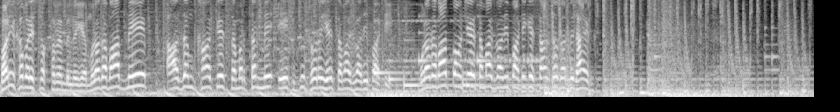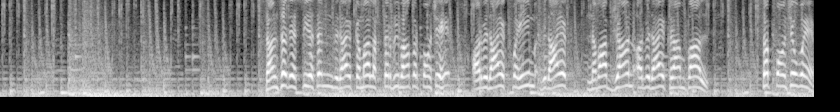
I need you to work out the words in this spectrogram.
बड़ी खबर इस वक्त हमें मिल रही है। मुरादाबाद में आज़म खां के समर्थन में एकजुट हो रही है समाजवादी पार्टी। मुरादाबाद पहुँचे समाजवादी पार्टी के सांसद और विधायक। सांसद एस टी हसन, विधायक कमाल अख्तर भी वहाँ पर पहुँचे हैं और विधायक फहीम, विधायक नवाब जान और विधायक रामपाल सब पहुँचे हुए हैं।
